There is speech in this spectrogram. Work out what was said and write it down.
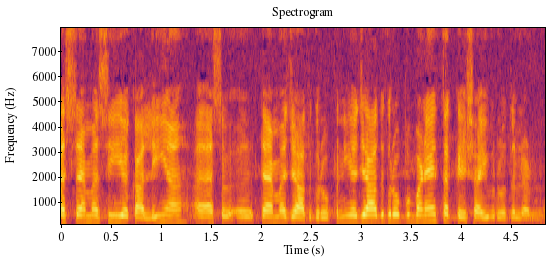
ਇਸ ਟਾਈਮ ਅਸੀਂ ਅਕਾਲੀ ਆ ਇਸ ਟਾਈਮ ਆਜ਼ਾਦ ਗਰੁੱਪ ਨਹੀਂ। ਆਜ਼ਾਦ ਗਰੁੱਪ ਬਣਿਆ ਧੱਕੇਸ਼ਾਹੀ ਵਿਰੁੱਧ ਲੜਨ।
